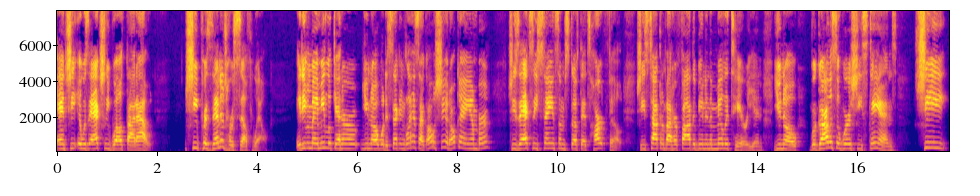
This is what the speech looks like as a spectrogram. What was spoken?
And she it was actually well thought out. She presented herself well. It even made me look at her, you know, with a second glance, like, oh shit, okay, Amber. She's actually saying some stuff that's heartfelt. She's talking about her father being in the military. And, you know, regardless of where she stands, she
